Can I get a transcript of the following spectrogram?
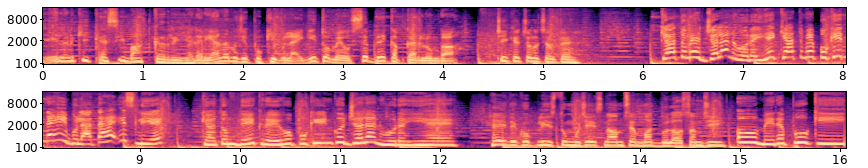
ये लड़की कैसी बात कर रही है? अगर याना मुझे पुकी बुलाएगी तो मैं उससे ब्रेकअप कर लूँगा। ठीक है चलो चलते हैं। क्या तुम्हें जलन हो रही है? क्या तुम्हें पुकी नहीं बुलाता है? इसलिए क्या तुम देख रहे हो पुकी इनको जलन हो रही है? हे देखो प्लीज़ तुम मुझे इस नाम से मत बुलाओ समझी? ओ मेरा पुकी।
